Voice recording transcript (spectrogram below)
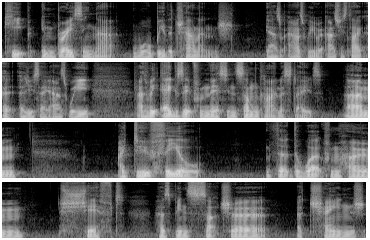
keep embracing that will be the challenge as as we as you as you say as we as we exit from this in some kind of state. Um, I do feel that the work from home shift has been such a a change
